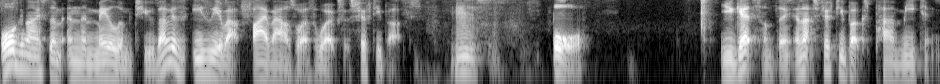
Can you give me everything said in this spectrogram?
organize them, and then mail them to you. That is easily about five hours worth of work. So it's fifty bucks. Mm. Or you get something, and that's fifty bucks per meeting.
